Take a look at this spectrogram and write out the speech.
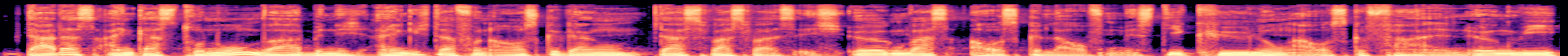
da das ein Gastronom war, bin ich eigentlich davon ausgegangen, dass, was weiß ich, irgendwas ausgelaufen ist, die Kühlung ausgefallen, irgendwie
